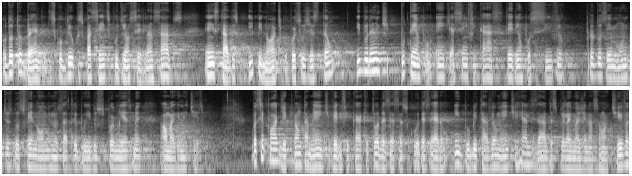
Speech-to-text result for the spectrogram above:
O Dr. Brandt descobriu que os pacientes podiam ser lançados em estado hipnótico por sugestão e durante o tempo em que assim ficasse, teriam possível produzir muitos dos fenômenos atribuídos por Mesmer ao magnetismo. Você pode prontamente verificar que todas essas curas eram indubitavelmente realizadas pela imaginação ativa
